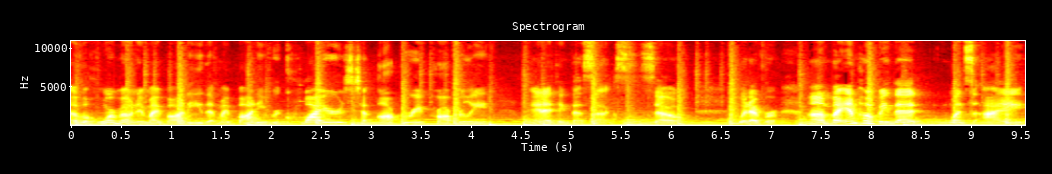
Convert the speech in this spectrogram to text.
of a hormone in my body that my body requires to operate properly. And I think that sucks. So, whatever. Um, but I am hoping that once I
